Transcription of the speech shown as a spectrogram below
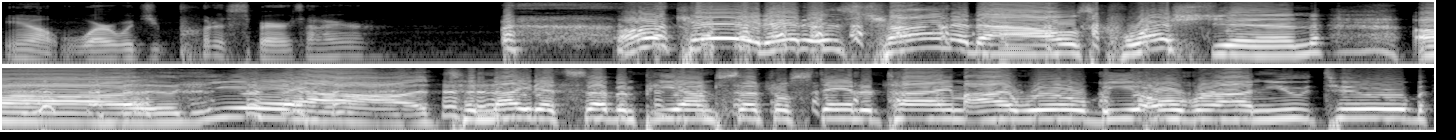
You know, where would you put a spare tire? okay, that is China Doll's question. Uh, yeah, tonight at 7 p.m. Central Standard Time, I will be over on YouTube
